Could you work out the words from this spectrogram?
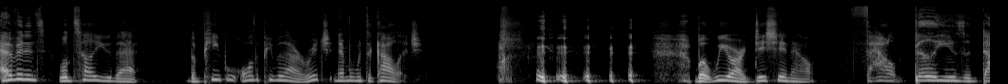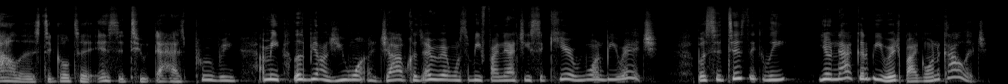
evidence will tell you that the people, all the people that are rich, never went to college. but we are dishing out thou billions of dollars to go to an institute that has proven. I mean, let's be honest. You want a job because everyone wants to be financially secure. We want to be rich, but statistically, you're not going to be rich by going to college.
